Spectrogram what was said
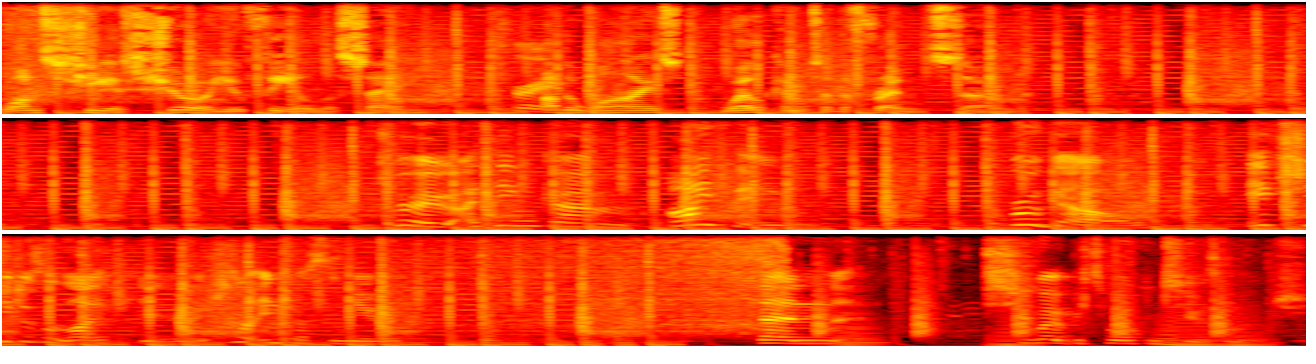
once she is sure you feel the same. True. Otherwise, welcome to the friend zone. True. I think. Then she won't be talking to you as much.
